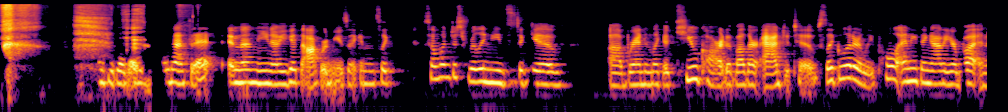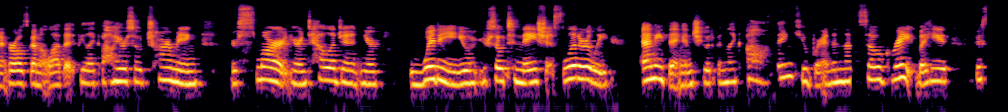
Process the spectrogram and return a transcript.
and, like, oh, and that's it. And then you know you get the awkward music, and it's like someone just really needs to give uh, Brandon like a cue card of other adjectives. Like literally, pull anything out of your butt, and a girl's gonna love it. Be like, oh, you're so charming. You're smart. You're intelligent. You're witty. You, you're so tenacious. Literally anything. And she would have been like, oh, thank you, Brandon. That's so great. But he just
